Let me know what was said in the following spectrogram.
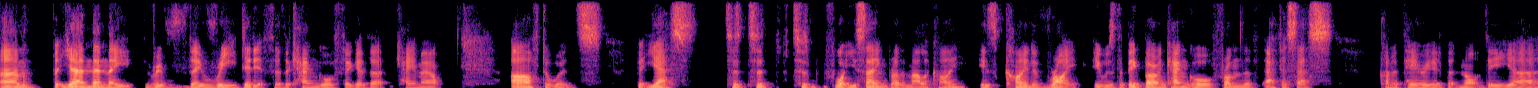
Um, but yeah, and then they re- they redid it for the Kangor figure that came out afterwards. But yes, to to to what you're saying, brother Malachi, is kind of right. It was the Big Boa and Kangor from the FSS kind of period, but not the uh,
